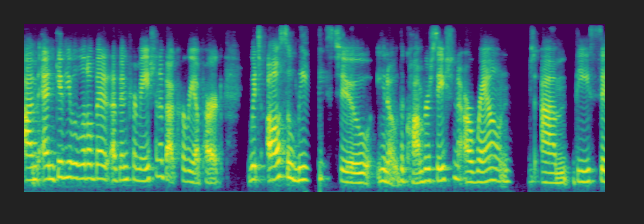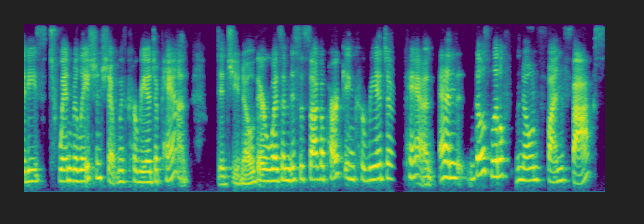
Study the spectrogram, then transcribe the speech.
Um, and give you a little bit of information about Kariya Park, which also leads to, you know, the conversation around um, the city's twin relationship with Kariya, Japan. Did you know there was a Mississauga Park in Kariya, Japan? And those little known fun facts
